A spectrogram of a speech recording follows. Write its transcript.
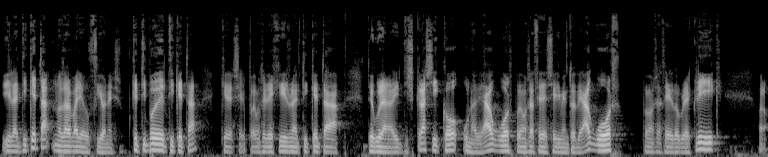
Y la etiqueta nos da varias opciones. ¿Qué tipo de etiqueta quiere ser? Podemos elegir una etiqueta de Google Analytics clásico, una de AdWords, podemos hacer el seguimiento de AdWords, podemos hacer doble clic, bueno,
